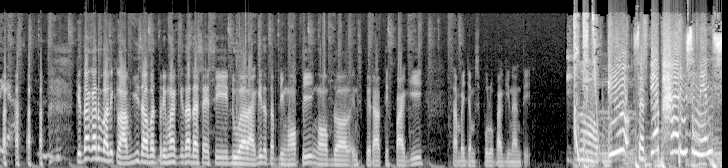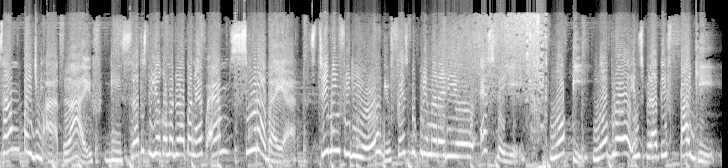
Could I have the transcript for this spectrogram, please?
ya. kita akan balik lagi sahabat Prima kita ada sesi dua lagi tetap di ngopi ngobrol inspiratif pagi sampai jam 10 pagi nanti Ngopi yuk setiap hari Senin sampai Jumat live di 103,8 FM Surabaya. Streaming video di Facebook Prima Radio SBY. Ngopi, ngobrol inspiratif pagi.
